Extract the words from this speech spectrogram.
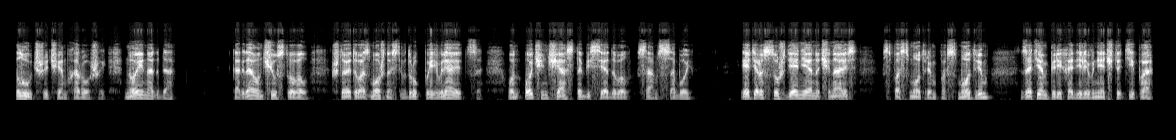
Лучше, чем хороший, но иногда. Когда он чувствовал, что эта возможность вдруг появляется, он очень часто беседовал сам с собой. Эти рассуждения начинались с «посмотрим, посмотрим», затем переходили в нечто типа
